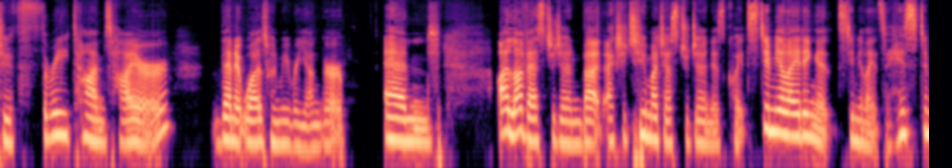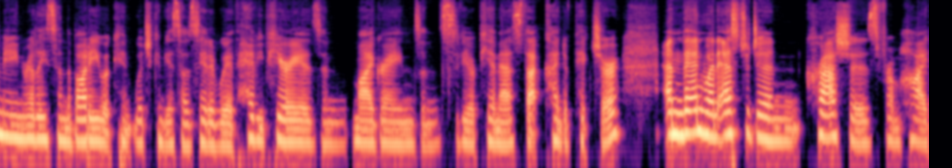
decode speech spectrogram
to three times higher than it was when we were younger. And I love estrogen, but actually, too much estrogen is quite stimulating. It stimulates a histamine release in the body, which can, which can be associated with heavy periods and migraines and severe PMS, that kind of picture. And then when estrogen crashes from high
